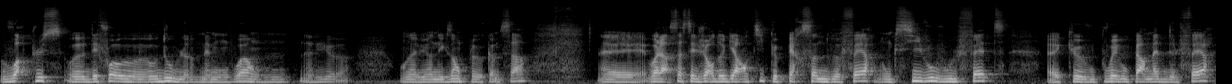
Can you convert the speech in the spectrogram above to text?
voire plus, des fois au, double. Même on voit, on a vu, on a vu un exemple comme ça. Voilà, ça c'est le genre de garantie que personne ne veut faire. Donc si vous, vous le faites, que vous pouvez vous permettre de le faire,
